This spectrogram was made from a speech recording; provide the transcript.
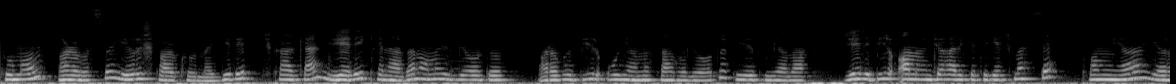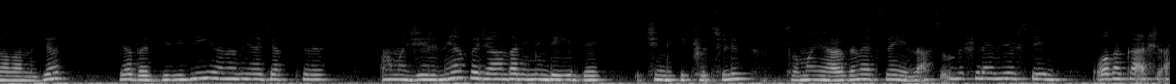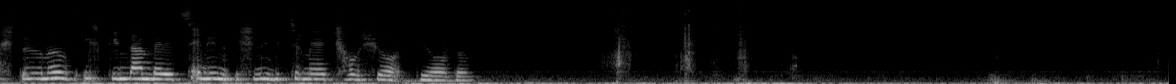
Tom'un arabası yarış parkuruna girip çıkarken Jerry kenardan onu izliyordu. Araba bir o yana savruluyordu bir bu yana. Jerry bir an önce harekete geçmezse Tom ya yaralanacak ya da birini yaralayacaktı. Ama Jerry ne yapacağından emin değildi. İçindeki kötülük Tom'a yardım etmeyi nasıl düşünebilirsin? O da karşılaştığınız ilk günden beri senin işini bitirmeye çalışıyor diyordu.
